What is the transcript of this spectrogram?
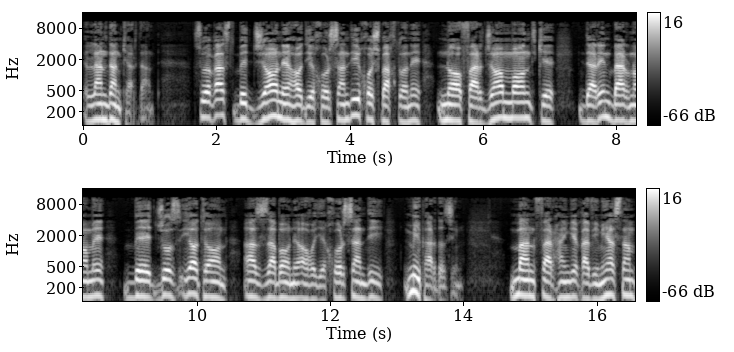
لندن کردند. سوء قصد به جان هادی خورسندی خوشبختانه نافرجام ماند که در این برنامه به جزئیات آن از زبان آقای خورسندی می‌پردازیم. من فرهنگ قویمی هستم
